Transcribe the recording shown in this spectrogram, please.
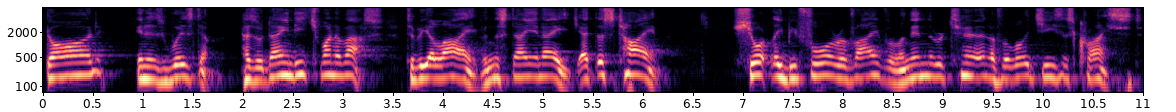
God, in His wisdom, has ordained each one of us to be alive in this day and age, at this time shortly before revival and then the return of the Lord Jesus Christ.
